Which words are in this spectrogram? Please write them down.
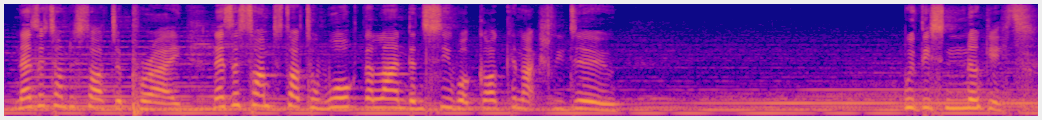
Now's the time to start to pray. Now's the time to start to walk the land and see what God can actually do with this nugget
